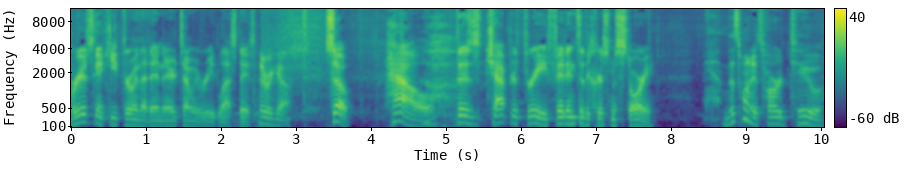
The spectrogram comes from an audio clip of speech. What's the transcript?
We're just going to keep throwing that in every time we read last days. There we go. So, How does chapter three fit into the Christmas story? Man, This one is hard too.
